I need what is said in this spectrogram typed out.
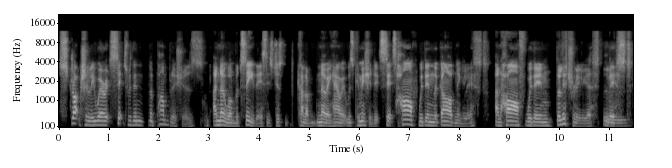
structurally where it sits within the publishers and no one would see this it's just kind of knowing how it was commissioned it sits half within the gardening list and half within the literary list, Mm. list.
